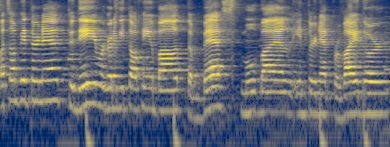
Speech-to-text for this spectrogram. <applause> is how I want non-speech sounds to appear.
What's up internet? Today we're gonna be talking about the best mobile internet provider.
